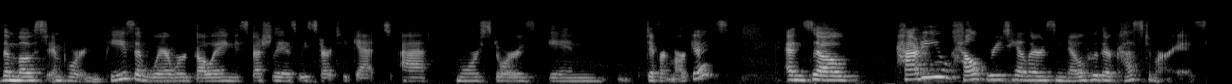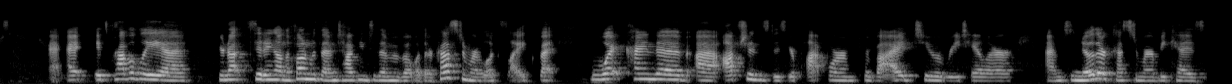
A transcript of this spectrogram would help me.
the most important piece of where we're going, especially as we start to get uh, more stores in different markets. And so, how do you help retailers know who their customer is? I, it's probably uh, you're not sitting on the phone with them talking to them about what their customer looks like, but what kind of uh, options does your platform provide to a retailer um, to know their customer? Because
